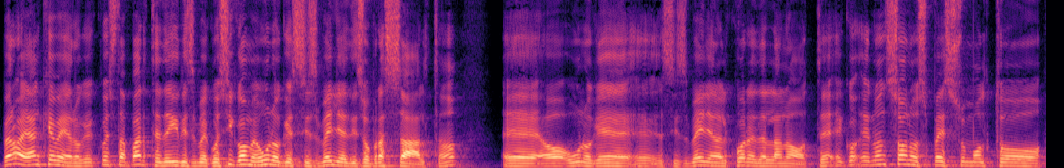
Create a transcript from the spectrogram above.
Però è anche vero che questa parte dei risvegli, così come uno che si sveglia di soprassalto, eh, o uno che eh, si sveglia nel cuore della notte, e, e non sono spesso molto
